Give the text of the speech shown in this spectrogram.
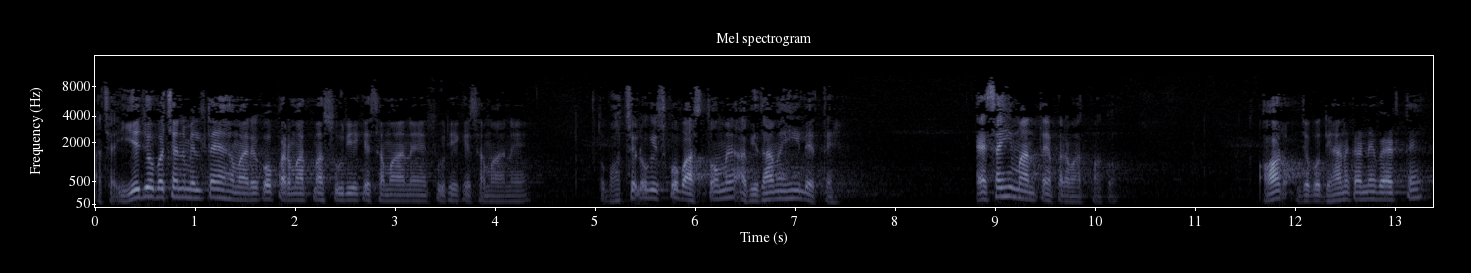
अच्छा ये जो वचन मिलते हैं हमारे को, परमात्मा सूर्य के समान है, सूर्य के समान है तो बहुत से लोग इसको वास्तव में अभिधा में ही लेते हैं। ऐसा ही मानते हैं परमात्मा को। और जब वो ध्यान करने बैठते हैं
